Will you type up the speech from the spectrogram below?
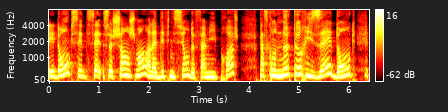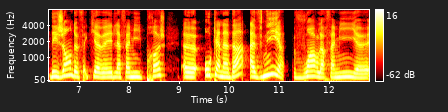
Et donc, c'est ce changement dans la définition de famille proche, parce qu'on autorisait donc des gens de, qui avaient de la famille proche euh, au Canada à venir voir leur famille euh,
